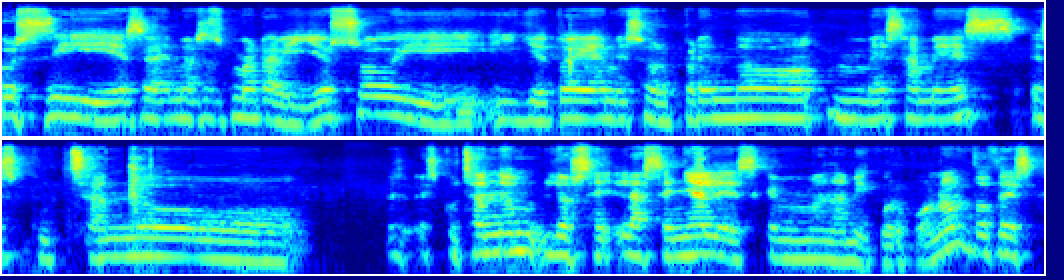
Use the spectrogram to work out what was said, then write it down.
Pues sí, es, además es maravilloso y, yo todavía me sorprendo mes a mes escuchando, escuchando las señales que me manda mi cuerpo, ¿no? Entonces,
